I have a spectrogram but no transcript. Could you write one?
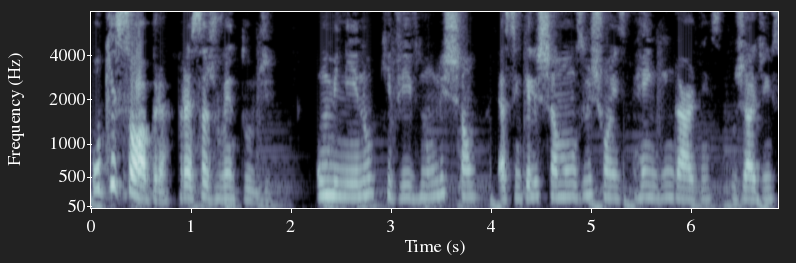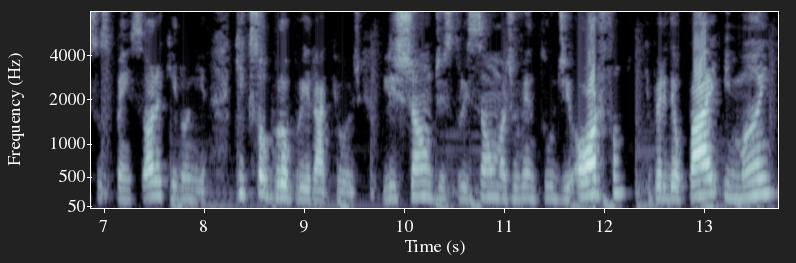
O que sobra para essa juventude? Um menino que vive num lixão. É assim que eles chamam os lixões, Hanging Gardens, os jardins suspensos. Olha que ironia. O que, sobrou para o Iraque hoje? Lixão, destruição, uma juventude órfã, que perdeu pai e mãe,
